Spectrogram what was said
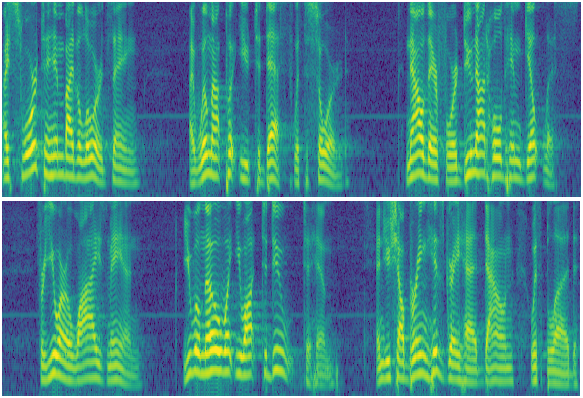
I swore to him by the Lord, saying, I will not put you to death with the sword. Now, therefore, do not hold him guiltless, for you are a wise man. You will know what you ought to do to him, and you shall bring his gray head down with blood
